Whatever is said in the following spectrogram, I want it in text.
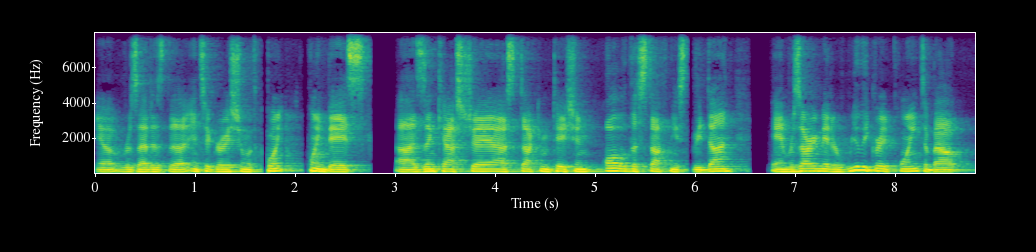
You know, Rosetta is the integration with Coin, Coinbase, uh, Zencast JS, documentation. All of this stuff needs to be done. And Rosario made a really great point about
